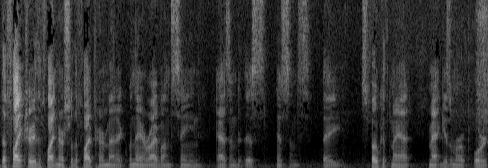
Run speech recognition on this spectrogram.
The flight crew, the flight nurse, or the flight paramedic, when they arrive on scene, as into this instance, they spoke with Matt. Matt gives them a report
